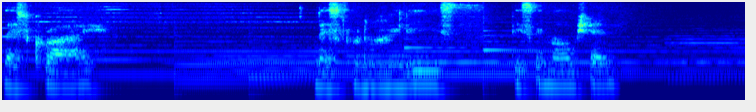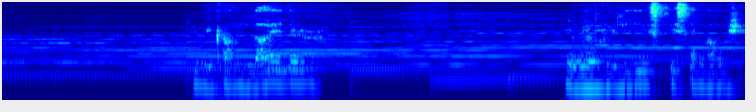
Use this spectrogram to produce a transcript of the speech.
Let's cry. Let's release this emotion. You become lighter. You will release this emotion.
